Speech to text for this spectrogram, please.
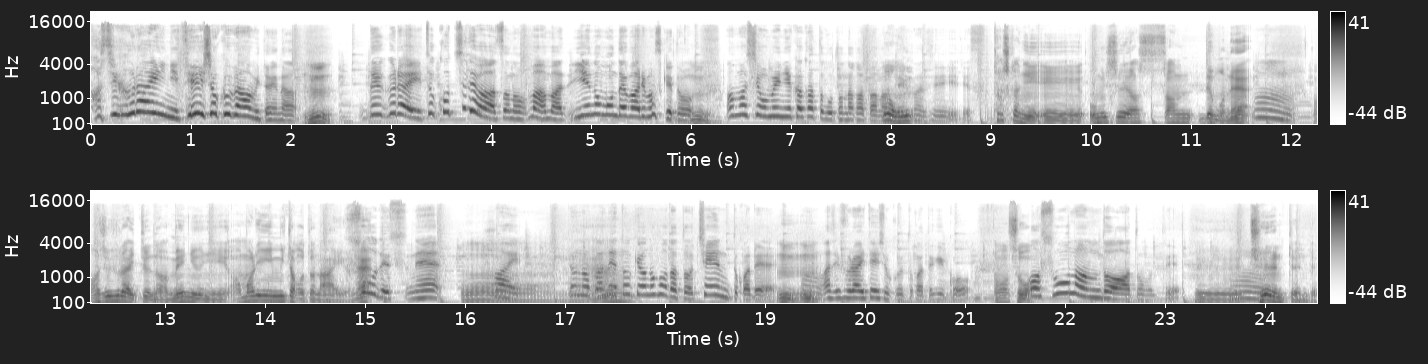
アジフライに定食がみたいな。うんでぐらいこっちではそのまあまあ家の問題もありますけど、うん。あんましお目にかかったことなかったなっていう感じです。確かに、えーお店屋さんでもねうん、アジフライっていうのはメニューにあまり見たことないよね。そうですね。うん。はい。でもなんかね東京の方だとチェーンとかで、うんうん。アジフライ定食とかって結構あそう。あそうなんだと思って。へー。うん。チェーン店で、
